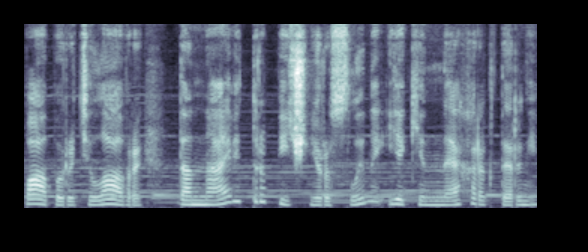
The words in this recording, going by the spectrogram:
папороті, лаври та навіть тропічні рослини, які не характерні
